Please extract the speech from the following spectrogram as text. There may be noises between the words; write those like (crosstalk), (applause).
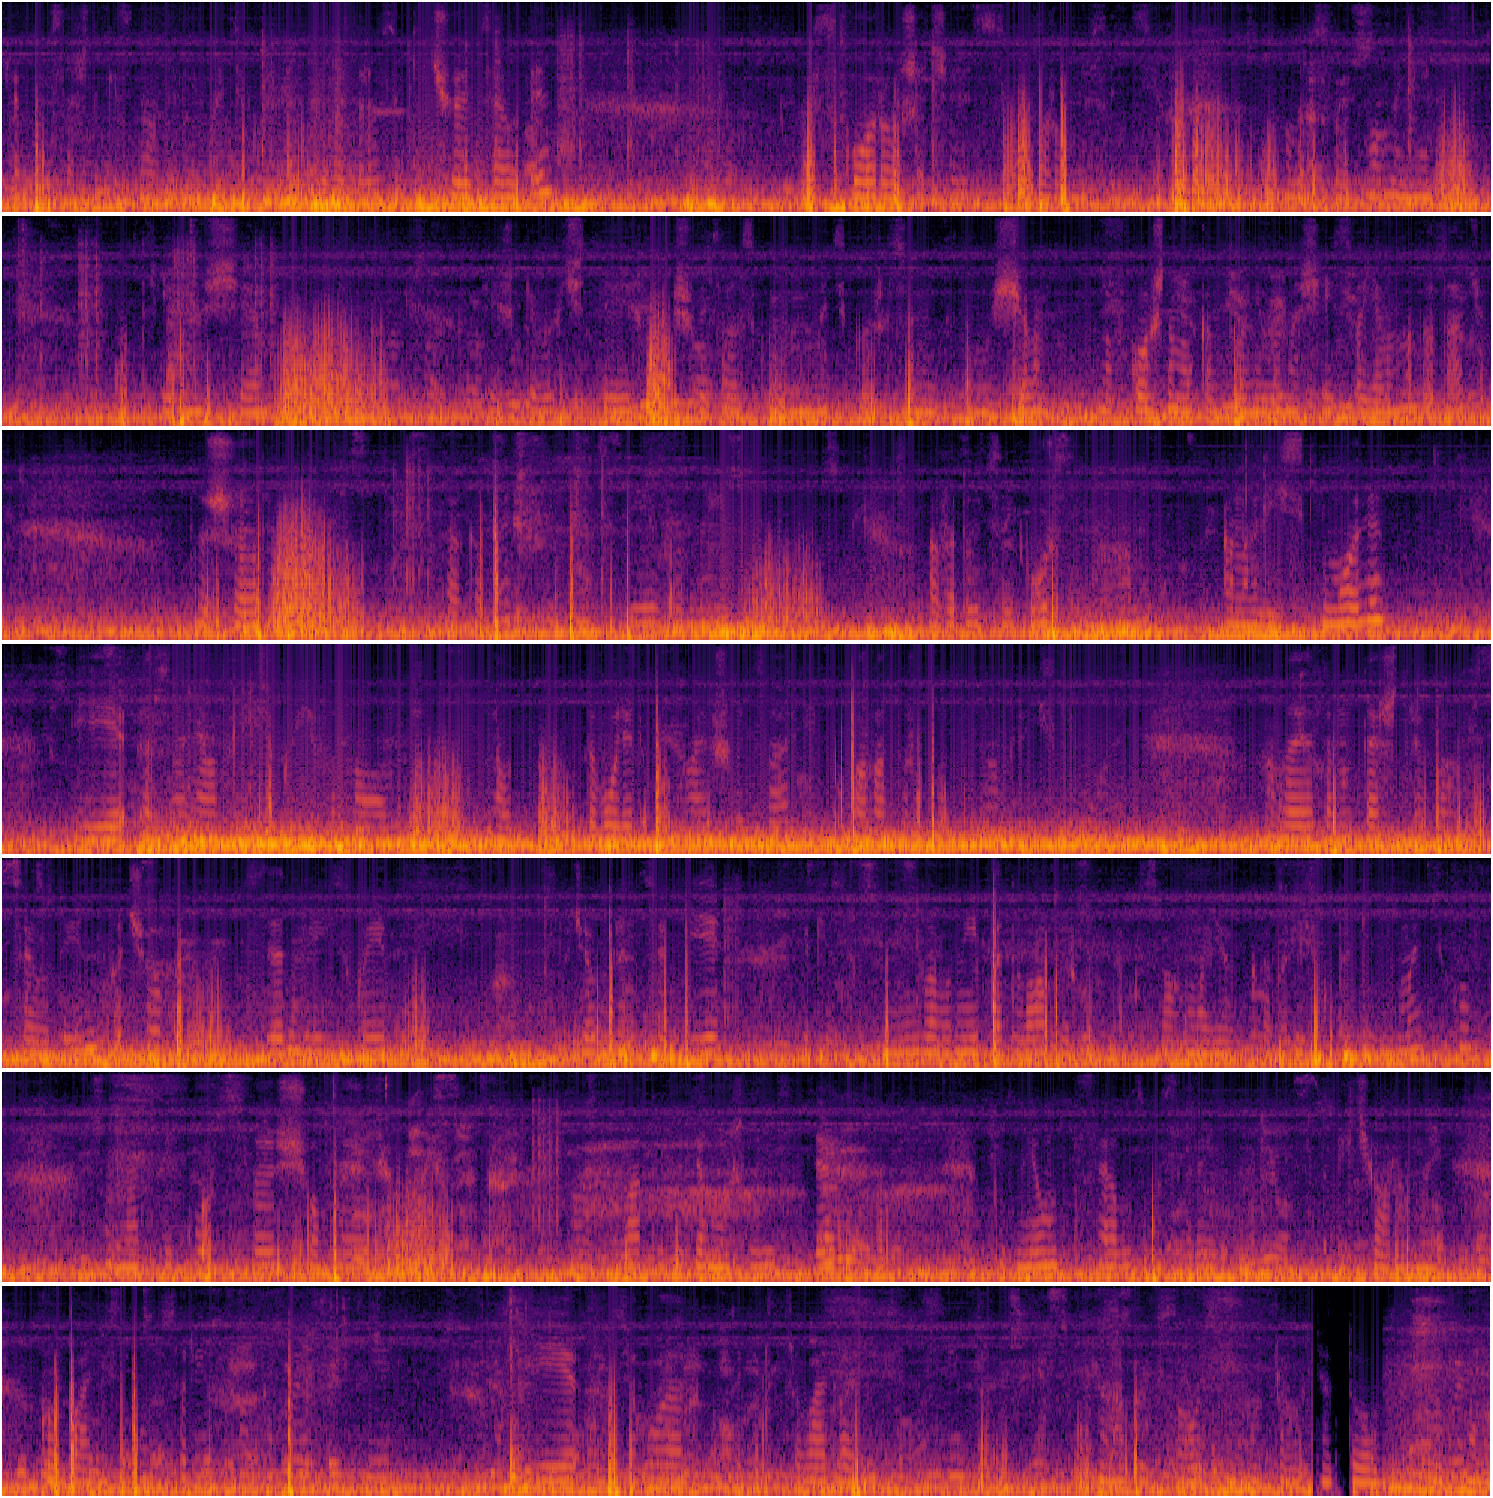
Треба все ж таки знати німецьку. Я зараз закінчую це один. Скоро вже через пару місяців. Але все мені потрібно ще трішки вивчити швейцарську і німецьку розуміти, тому що ну, в кожному кантоні вона ще й своя на додачу. Тож е, так, вони ведуть цей курс на англійській мові. І знання англійської воно ну, доволі допомагає в Швейцарії, бо багато роботи на англійській мові. Але там теж треба C1 хоча б з англійської. Хоча, в принципі, як я зрозуміла, вони і P2 беруть так само, як англійську, так і німецьку. На цей курс, щоб давати людям можливість познайомитися безпосередньо з HR-ами компаній спонсорів КПСІ. І всього триває два місяці. Нагадую, з 8 травня до 8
